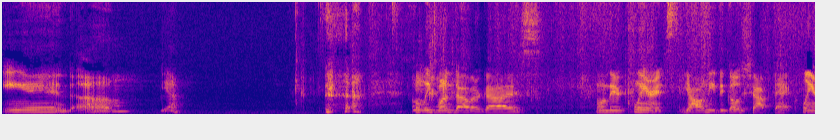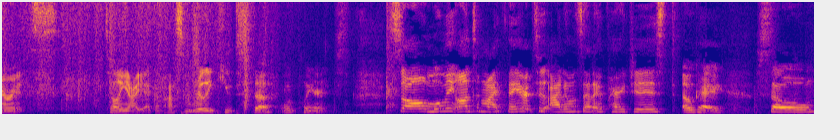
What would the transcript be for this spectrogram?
And um, yeah. Only one dollar, guys. on their clearance. Y'all need to go shop that clearance. I'm telling y'all, y'all can find some really cute stuff on clearance. So moving on to my favorite two items that I purchased. Okay, so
